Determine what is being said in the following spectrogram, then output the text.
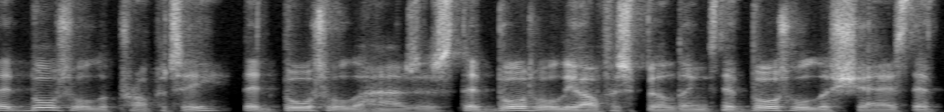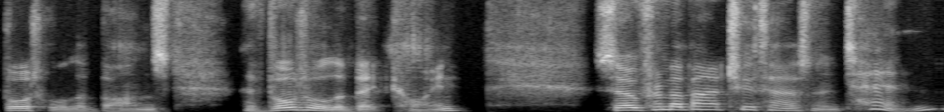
They'd bought all the property, they'd bought all the houses, they'd bought all the office buildings, they'd bought all the shares, they've bought all the bonds, they've bought all the Bitcoin. So, from about 2010,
